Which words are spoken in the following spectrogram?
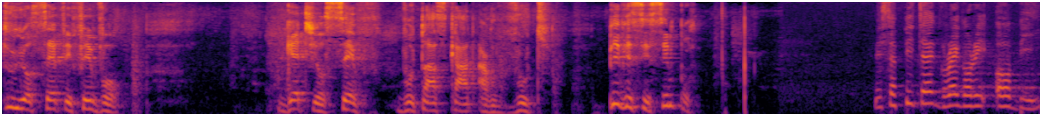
do yourself a favour get yourself voters card and vote pvc simple. Mr. Peter Gregory Obi,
